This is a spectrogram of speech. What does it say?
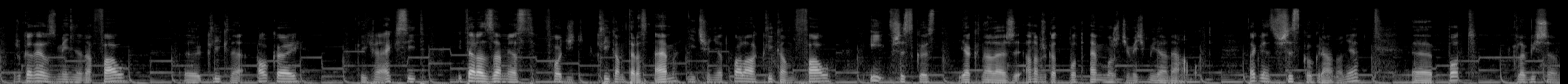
Na przykład ja zmienię na V, y, kliknę OK, kliknę Exit i teraz zamiast wchodzić, klikam teraz M, nic się nie odpala, klikam V i wszystko jest jak należy. A na przykład pod M możecie mieć Millennium Mod. Tak więc wszystko gra, no nie? E, pod klawiszem,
